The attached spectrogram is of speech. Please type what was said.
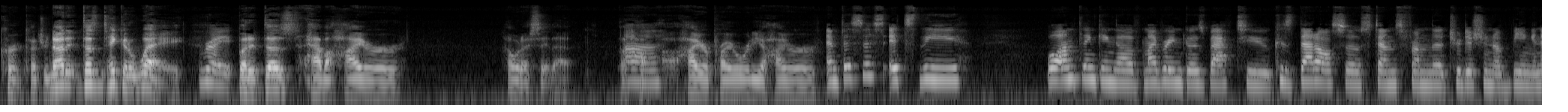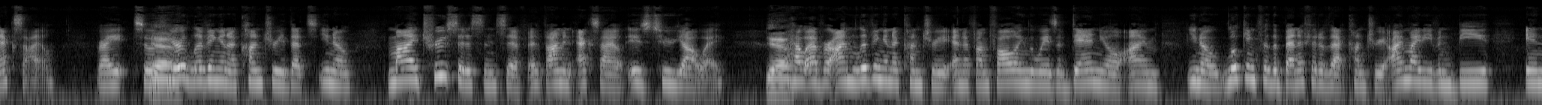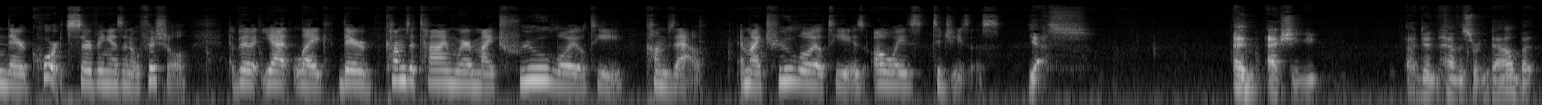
current country. Not it doesn't take it away, right. but it does have a higher how would I say that? A, Uh, a higher priority, a higher emphasis it's the well i'm thinking of my brain goes back to because that also stems from the tradition of being in exile right so Yeah. if you're living in a country that's you know my true citizenship if i'm in exile is to yahweh yeah. however i'm living in a country and if i'm following the ways of daniel i'm you know looking for the benefit of that country i might even be in their courts serving as an official but yet like there comes a time where my true loyalty comes out and my true loyalty is always to jesus Yes. And actually, I didn't have this written down, but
